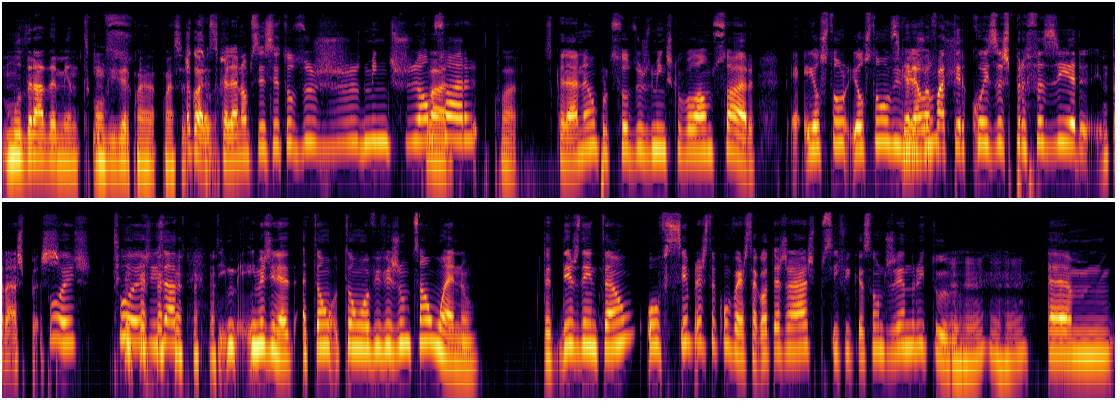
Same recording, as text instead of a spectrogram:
moderadamente conviver Isso. com, a- com essas Agora, pessoas. se calhar não precisa ser todos os domingos a almoçar. Claro. Se calhar não, porque todos os domingos que eu vou lá almoçar, eh, eles estão, eles estão a Se viver calhar ela juntos. vai ter coisas para fazer, entre aspas. Pois, pois, exato. Im- Imagina, estão, estão a viver juntos há um ano. Portanto, desde então houve sempre esta conversa. Agora até já há especificação de género e tudo. Uhum, uhum. Um,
